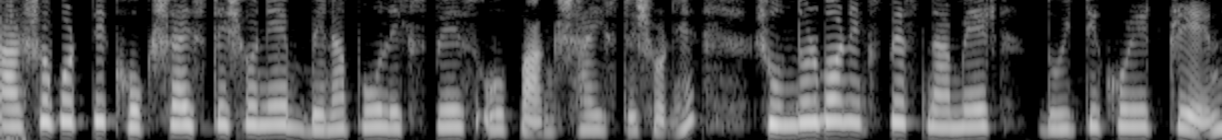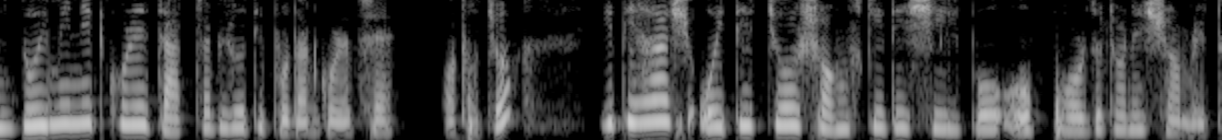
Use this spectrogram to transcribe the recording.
পার্শ্ববর্তী খোকসা স্টেশনে বেনাপোল এক্সপ্রেস ও পাংশা স্টেশনে সুন্দরবন এক্সপ্রেস নামের দুইটি করে ট্রেন দুই মিনিট করে যাত্রাবিরতি প্রদান করেছে। অথচ ইতিহাস, ঐতিহ্য, সংস্কৃতি, শিল্প ও পর্যটনের সমৃদ্ধ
